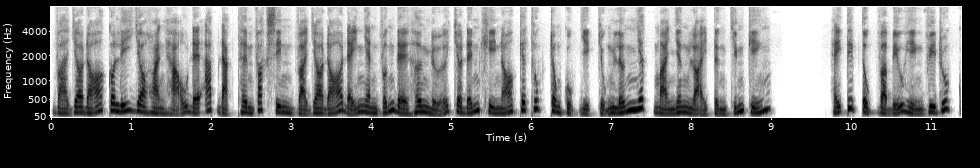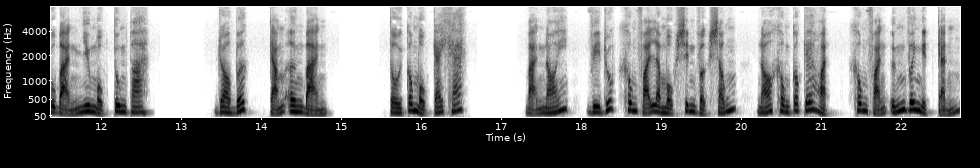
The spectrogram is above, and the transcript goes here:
Và do đó có lý do hoàn hảo để áp đặt thêm vaccine và do đó đẩy nhanh vấn đề hơn nữa cho đến khi nó kết thúc trong cuộc diệt chủng lớn nhất mà nhân loại từng chứng kiến. Hãy tiếp tục và biểu hiện virus của bạn như một tung pa. Robert, cảm ơn bạn. Tôi có một cái khác. Bạn nói, virus không phải là một sinh vật sống, nó không có kế hoạch, không phản ứng với nghịch cảnh,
